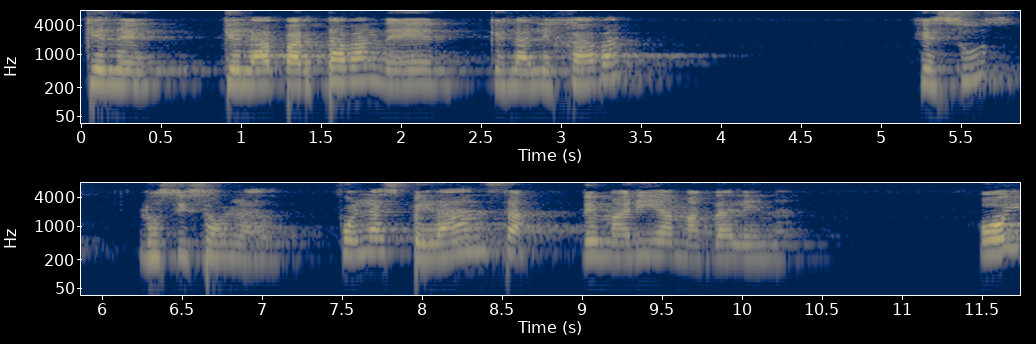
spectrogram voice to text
que le que la apartaban de él, que la alejaban, Jesús los hizo a un lado. Fue la esperanza de María Magdalena. Hoy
